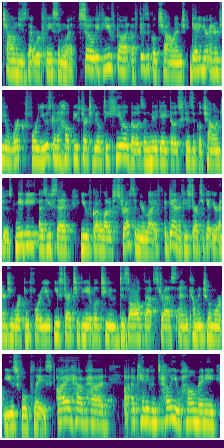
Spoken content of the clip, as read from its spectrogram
challenges that we're facing with. So if you've got a physical challenge getting your energy to work for you is going to help you start to be able to heal those and mitigate those physical challenges. Maybe, as you said, you've got a lot of stress in your life. Again, if you start to get your energy working for you, you start to be able to dissolve that stress and come into a more easeful place. I have had I can't even tell you how many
